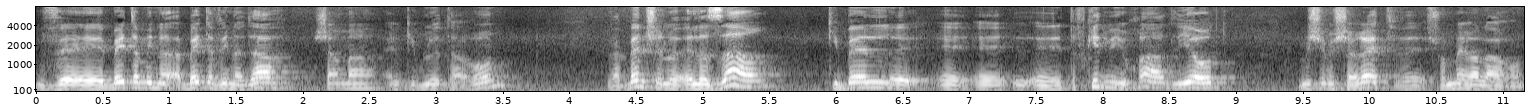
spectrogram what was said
ובית בית אבינדב, שם הם קיבלו את הארון, והבן שלו אלעזר קיבל אה, אה, אה, אה, תפקיד מיוחד להיות מי שמשרת ושומר על הארון.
